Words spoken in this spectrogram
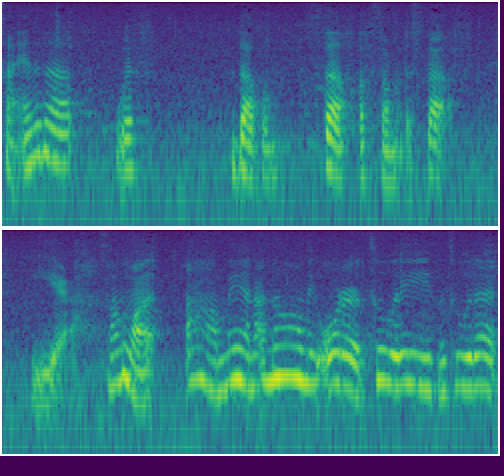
So I ended up with double stuff of some of the stuff. Yeah. So I'm like, oh man, I know I only ordered two of these and two of that.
